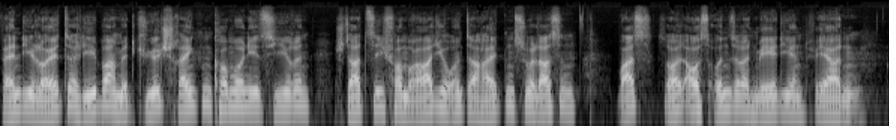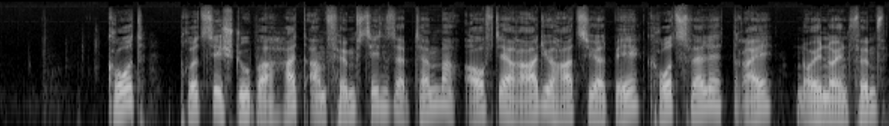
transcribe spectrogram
Wenn die Leute lieber mit Kühlschränken kommunizieren, statt sich vom Radio unterhalten zu lassen, was soll aus unseren Medien werden? Kurt Brützig-Stuber hat am 15. September auf der Radio HCJB Kurzwelle 3995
